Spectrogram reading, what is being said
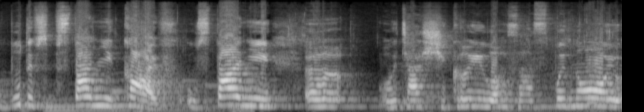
бути в стані кайф, у стані. Е, Летящі крила за спиною.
